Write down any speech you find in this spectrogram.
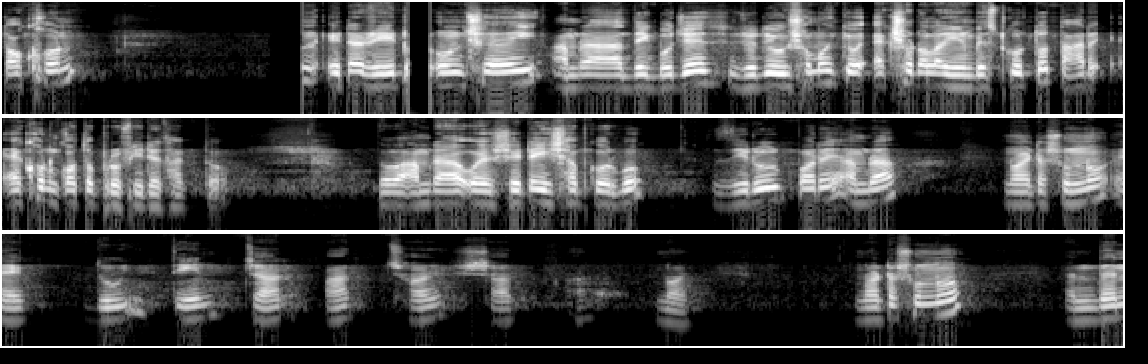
তখন এটা রেট অনুযায়ী আমরা দেখব যে যদি ওই সময় কেউ একশো ডলার ইনভেস্ট করতো, তার এখন কত প্রফিটে থাকতো। তো আমরা সেটাই হিসাব করব। জিরোর পরে আমরা নয়টা শূন্য, এক, দুই, তিন, চার, পাঁচ, ছয়, সাত, আট, নয়। নয়টা শূন্য অ্যান্ড দেন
